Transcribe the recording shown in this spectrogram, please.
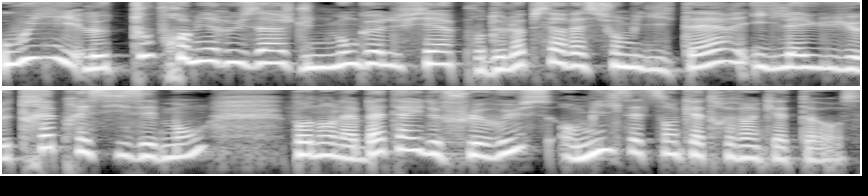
Oui, le tout premier usage d'une montgolfière pour de l'observation militaire, il a eu lieu très précisément pendant la bataille de Fleurus en 1794.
